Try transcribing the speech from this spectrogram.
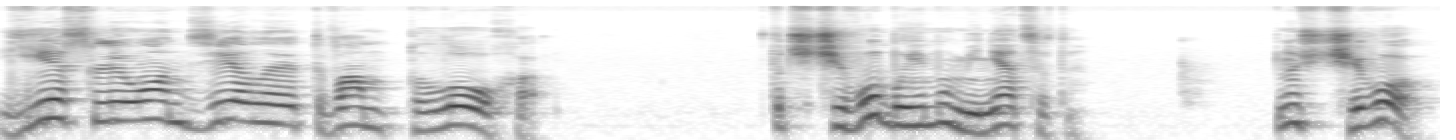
если он делает вам плохо, вот с чего бы ему меняться-то? Ну, с чего?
